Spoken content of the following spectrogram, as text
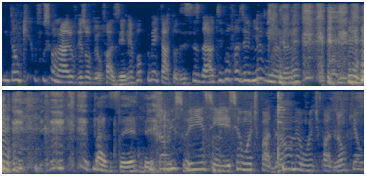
Então o que o funcionário resolveu fazer? Né? Vou aproveitar todos esses dados e vou fazer a minha venda, né? tá certo. Então isso aí, assim, esse é um antipadrão, né? Um antipadrão que é o,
